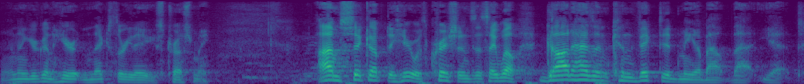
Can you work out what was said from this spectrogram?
Know you're going to hear it in the next three days, trust me. I'm sick up to here with Christians that say, well, God hasn't convicted me about that yet.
